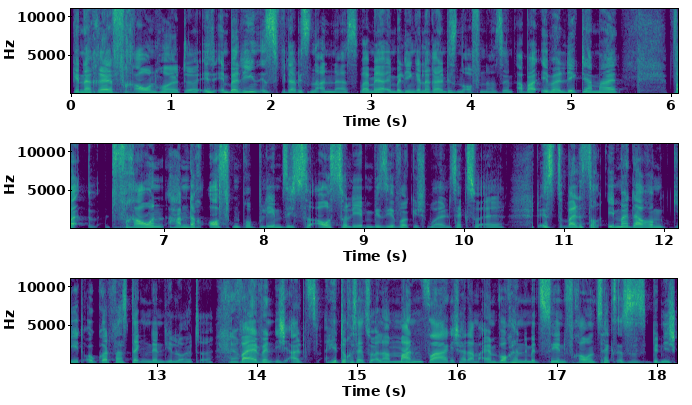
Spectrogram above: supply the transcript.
generell Frauen heute. In, in Berlin ist es wieder ein bisschen anders, weil wir ja in Berlin generell ein bisschen offener sind. Aber überlegt ihr mal, Frauen haben doch oft ein Problem, sich so auszuleben, wie sie wirklich wollen, sexuell. Ist, weil es doch immer darum geht, oh Gott, was denken denn die Leute? Ja. Weil wenn ich als heterosexueller Mann sage, ich hatte am einem Wochenende mit zehn Frauen Sex, ist es, bin ich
